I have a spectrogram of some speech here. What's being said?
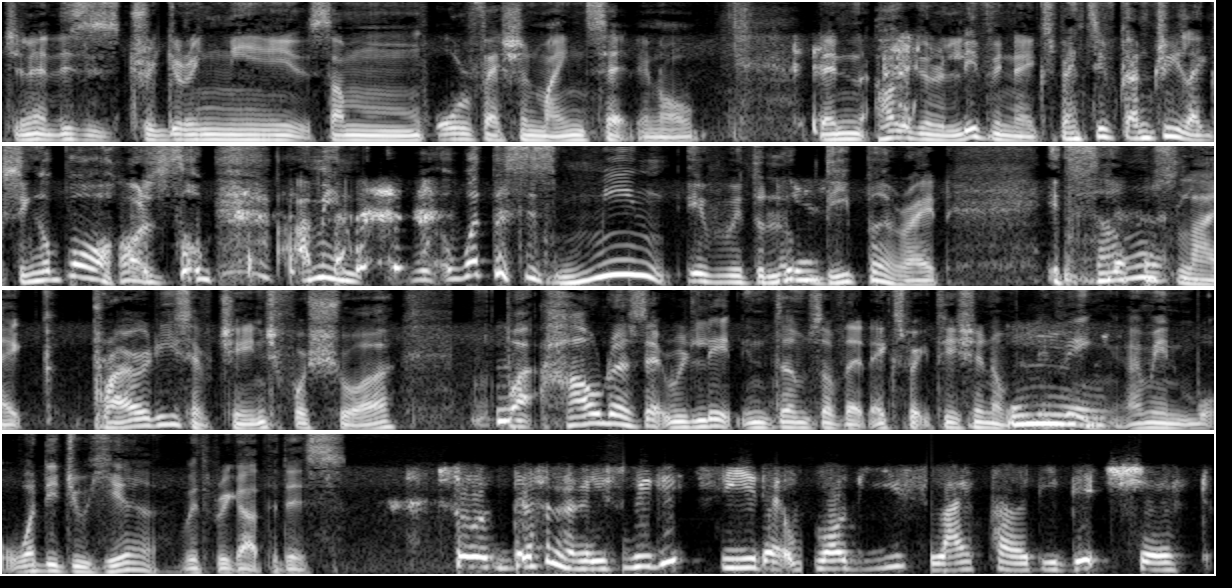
Jeanette, this is triggering me some old fashioned mindset, you know. Then how are you going to live in an expensive country like Singapore? So, I mean, what does this mean if we to look yes. deeper, right? It sounds like priorities have changed for sure, but how does that relate in terms of that expectation of mm. living? I mean, what did you hear with regard to this? So definitely, we did see that while these life priority did shift,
